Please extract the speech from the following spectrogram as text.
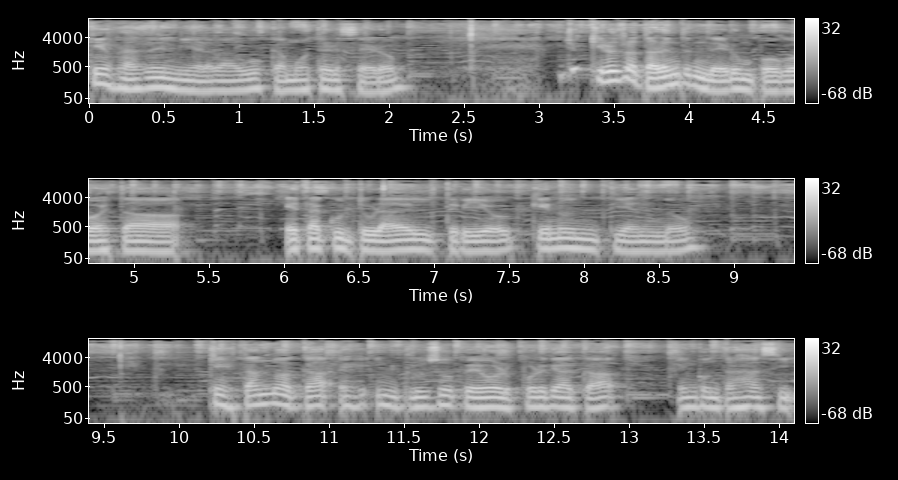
¿qué frase de mierda buscamos tercero? Quiero tratar de entender un poco esta esta cultura del trío que no entiendo. Que estando acá es incluso peor porque acá encontrás así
